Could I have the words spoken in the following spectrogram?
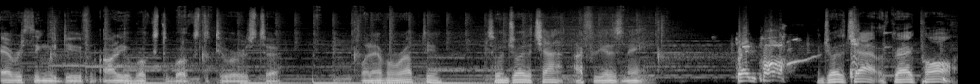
everything we do, from audiobooks to books to tours to whatever we're up to. So enjoy the chat. I forget his name. Greg Paul. Enjoy the chat with Greg Paul.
